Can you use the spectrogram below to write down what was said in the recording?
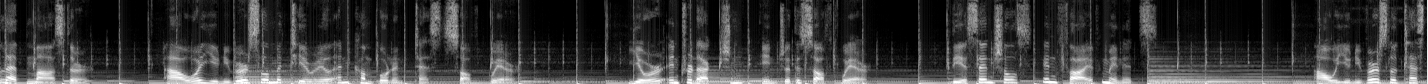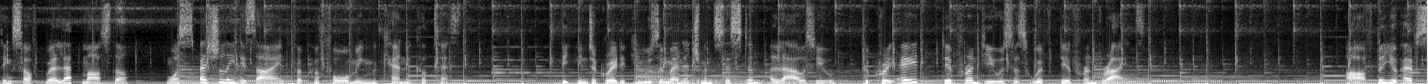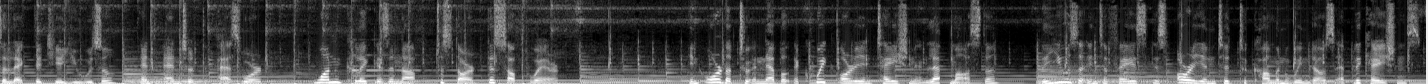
LabMaster, our universal material and component test software. Your introduction into the software. The essentials in 5 minutes. Our universal testing software LabMaster was specially designed for performing mechanical tests. The integrated user management system allows you to create different users with different rights. After you have selected your user and entered the password, one click is enough to start the software. In order to enable a quick orientation in LabMaster, the user interface is oriented to common Windows applications.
